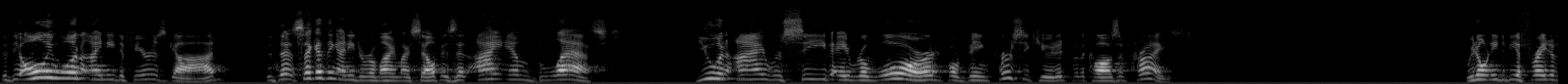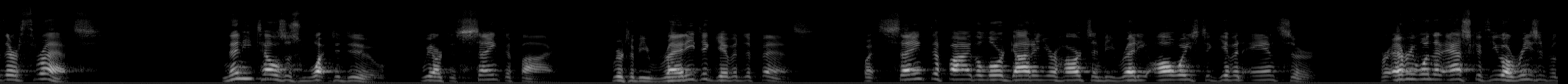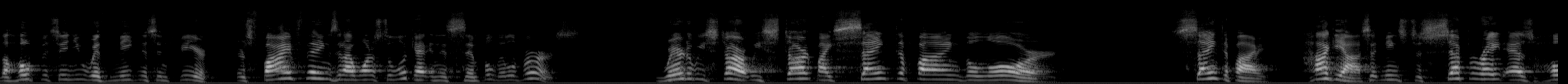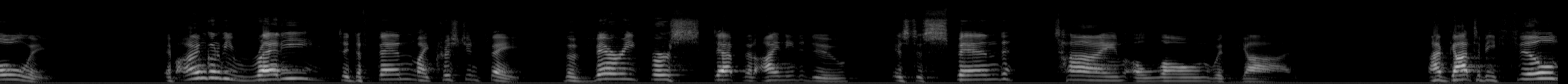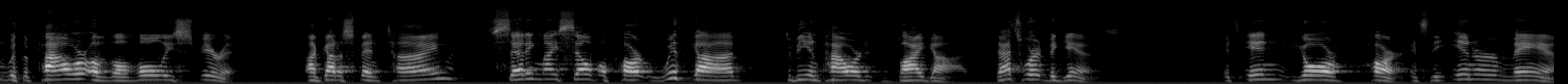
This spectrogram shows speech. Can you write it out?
that the only one I need to fear is God. The second thing I need to remind myself is that I am blessed you and I receive a reward for being persecuted for the cause of Christ. We don't need to be afraid of their threats. And then he tells us what to do. We are to sanctify. We're to be ready to give a defense. But sanctify the Lord God in your hearts and be ready always to give an answer. For everyone that asketh you a reason for the hope that's in you with meekness and fear. There's five things that I want us to look at in this simple little verse. Where do we start? We start by sanctifying the Lord. Sanctify, hagios, it means to separate as holy. If I'm going to be ready to defend my Christian faith, the very first step that I need to do is to spend time alone with God. I've got to be filled with the power of the Holy Spirit. I've got to spend time setting myself apart with God to be empowered by God. That's where it begins. It's in your heart, it's the inner man.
